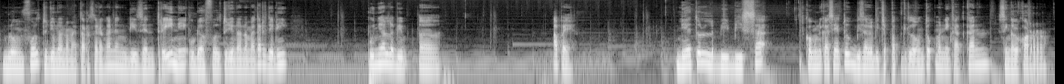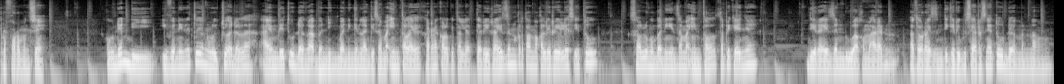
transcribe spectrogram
belum full 7 nanometer. Sedangkan yang di Zen 3 ini udah full 7 nanometer jadi punya lebih uh, apa ya? Dia tuh lebih bisa komunikasinya tuh bisa lebih cepat gitu loh untuk meningkatkan single core performance-nya. Kemudian di event ini tuh yang lucu adalah AMD tuh udah nggak banding-bandingin lagi sama Intel ya. Karena kalau kita lihat dari Ryzen pertama kali rilis itu selalu ngebandingin sama Intel tapi kayaknya di Ryzen 2 kemarin atau Ryzen 3000 seriesnya tuh udah menang.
